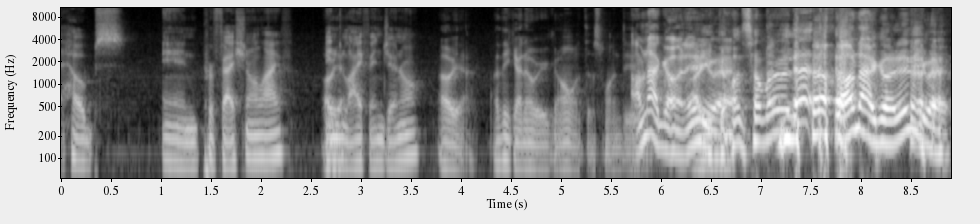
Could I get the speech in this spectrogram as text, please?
helps in professional life, Oh, in yeah. life in general? Oh yeah, I think I know where you're going with this one, dude. I'm not going Are you anywhere. going somewhere with that? I'm not going anywhere.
